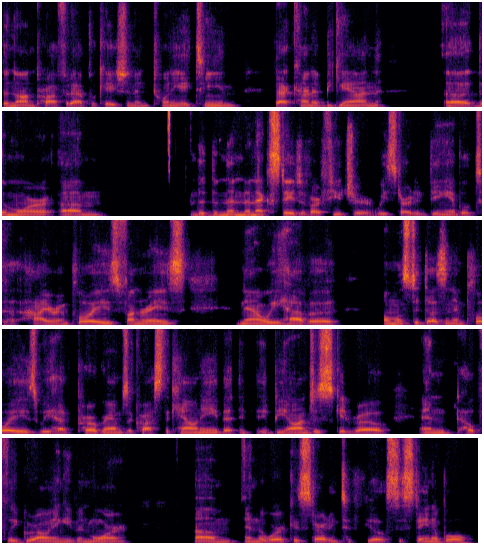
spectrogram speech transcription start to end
the nonprofit application in 2018. That kind of began uh, the more um, the, the, the next stage of our future. We started being able to hire employees, fundraise. Now we have a almost a dozen employees. We have programs across the county that beyond just Skid Row and hopefully growing even more um, and the work is starting to feel sustainable.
